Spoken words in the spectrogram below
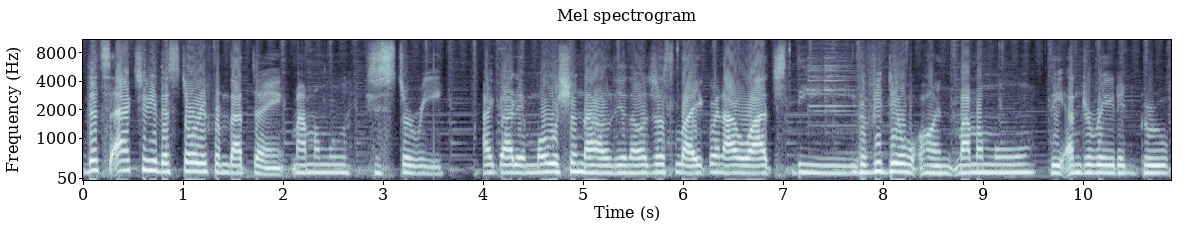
That's actually the story from that day, Mamamoo history. I got emotional, you know, just like when I watched the the video on Mamamoo, the underrated group.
